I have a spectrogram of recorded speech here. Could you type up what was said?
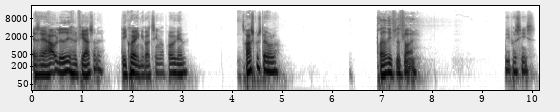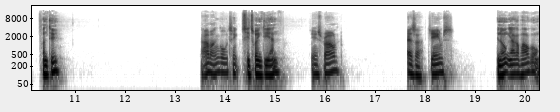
Altså, jeg har jo levet i 70'erne. Det kunne jeg egentlig godt tænke mig at prøve igen. Træskostøvler, Bredriflet fløjl. lige præcis. Fondue. Der er mange gode ting. Citroën Diane. James Brown. Altså, James. En ung Jakob Havgård.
